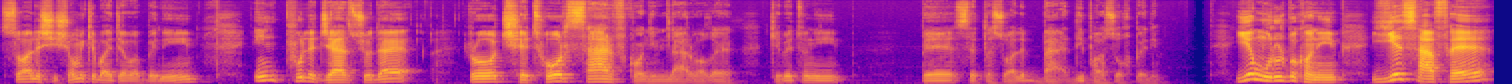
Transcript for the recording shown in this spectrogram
سوال ششمی که باید جواب بدیم این پول جذب شده رو چطور صرف کنیم در واقع که بتونیم به سه سوال بعدی پاسخ بدیم؟ یه مرور بکنیم یه صفحه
